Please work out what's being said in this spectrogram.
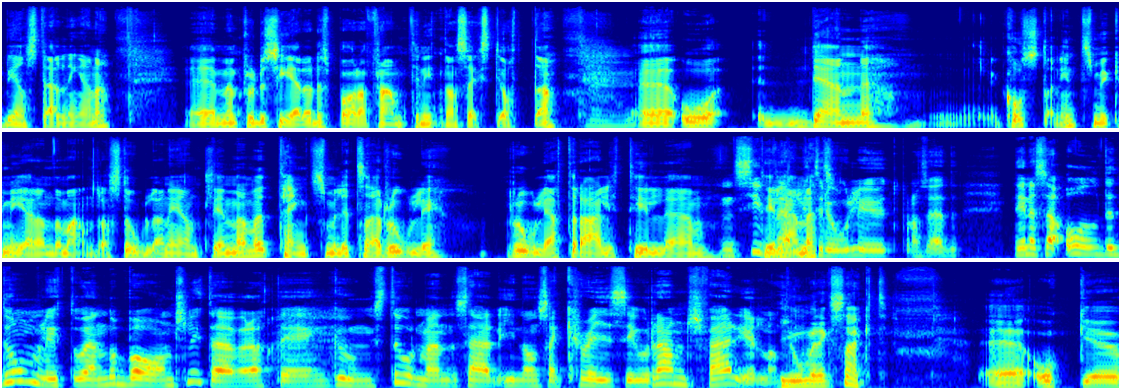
benställningarna. Eh, men producerades bara fram till 1968. Mm. Eh, och den kostade inte så mycket mer än de andra stolarna egentligen. Men var tänkt som en lite sån här rolig, rolig attiralj till, eh, Den ser till väldigt rolig ut på något sätt. Det är nästan ålderdomligt och ändå barnsligt över att det är en gungstol men så här, i någon så här crazy orange färg eller någonting. Jo men exakt. Eh, och eh,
